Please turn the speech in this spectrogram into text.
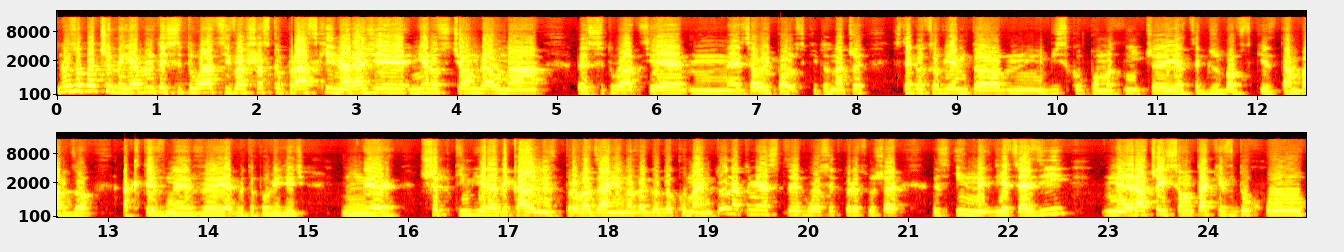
No zobaczymy. Ja bym tej sytuacji warszawsko-praskiej na razie nie rozciągał na e, sytuację mm, całej Polski. To znaczy, z tego co wiem, to mm, biskup pomocniczy Jacek Grzybowski jest tam bardzo aktywny w, jakby to powiedzieć, szybkim i radykalnym wprowadzaniu nowego dokumentu, natomiast głosy, które słyszę z innych diecezji, raczej są takie w duchu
